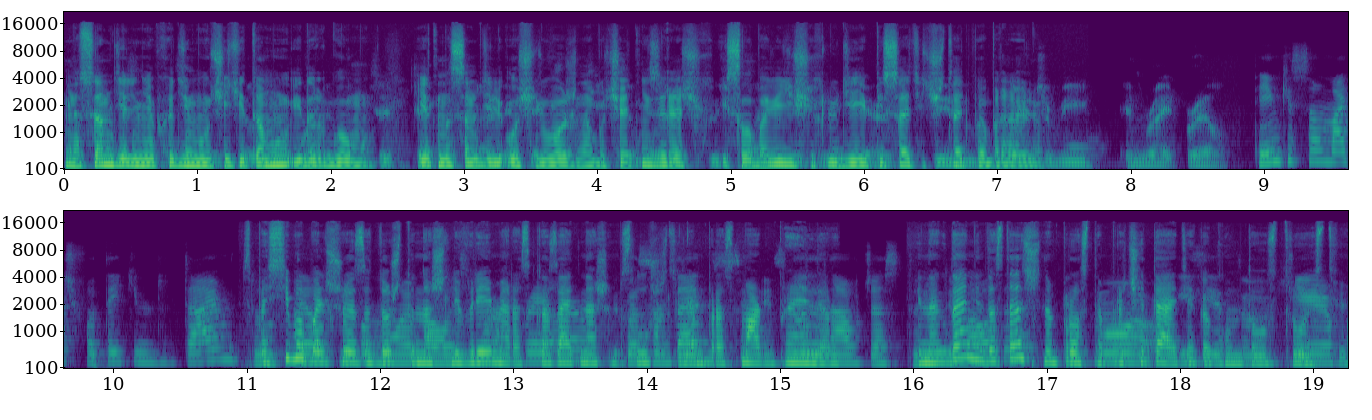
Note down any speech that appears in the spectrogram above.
На самом деле необходимо учить и тому, и другому. И это на самом деле очень важно, обучать незрячих и слабовидящих людей писать и читать по Брайлю. Спасибо большое за то, что нашли время рассказать нашим слушателям про Smart Brailler. Иногда недостаточно просто прочитать о каком-то устройстве.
